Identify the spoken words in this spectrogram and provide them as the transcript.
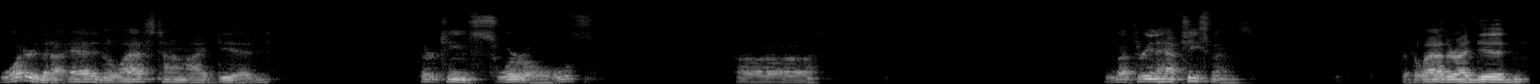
water that I added the last time I did 13 swirls uh, was about three and a half teaspoons. But the lather I did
